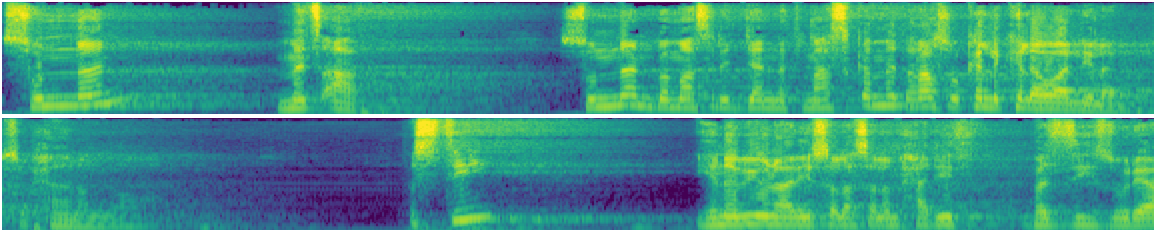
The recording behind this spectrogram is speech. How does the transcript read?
ሱናን መጽሐፍ ሱናን በማስረጃነት ማስቀመጥ ራሱ ከልክለዋል ይላሉ ስብሓናላህ እስቲ የነቢዩን አለ ሰላት ሰላም ሐዲት በዚህ ዙሪያ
